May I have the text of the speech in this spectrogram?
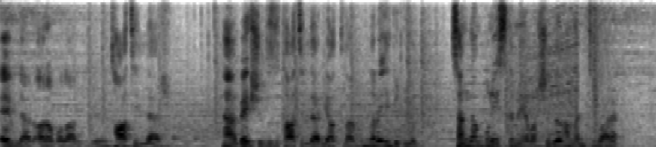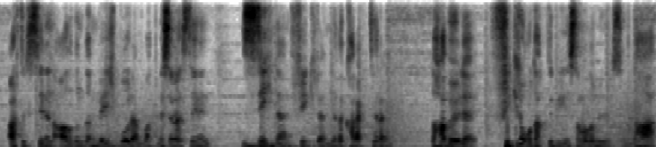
e, evler, arabalar, e, tatiller, ha 5 yıldızlı tatiller, yatlar bunlara ilgi duyup senden bunu istemeye başladığı andan itibaren artık senin algın da mecburen bak mesela senin zihnen, fikren ya da karakteren daha böyle fikri odaklı bir insan olabilirsin. Daha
